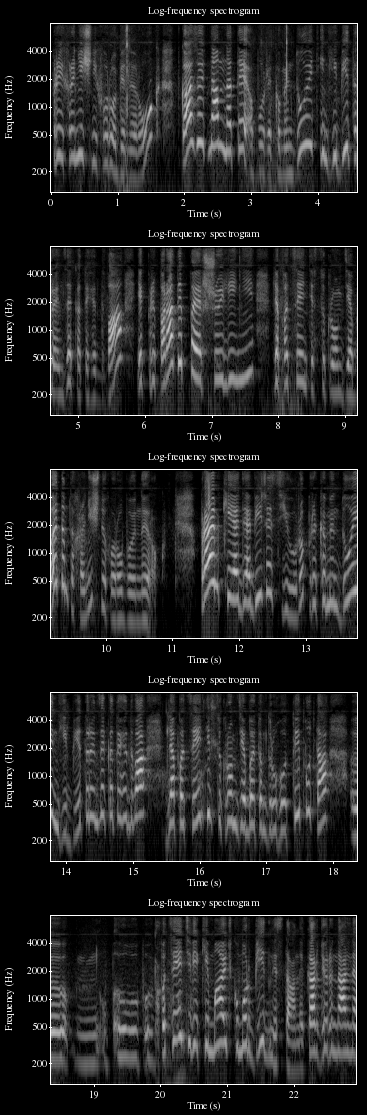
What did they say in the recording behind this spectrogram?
при хронічній хворобі нирок, вказують нам на те або рекомендують інгібітори НЗКТГ2 як препарати першої лінії для пацієнтів з цукровим діабетом та хронічною хворобою нирок. Prime Care Diabetes Europe рекомендує інгібітори НЗКТГ2 для пацієнтів з цукровим діабетом другого типу та е, у- пацієнтів, які мають коморбідний стан, стани, кардіоренальні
